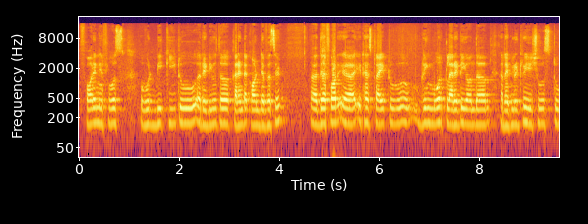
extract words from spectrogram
foreign inflows would be key to reduce the current account deficit. therefore, it has tried to bring more clarity on the regulatory issues to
